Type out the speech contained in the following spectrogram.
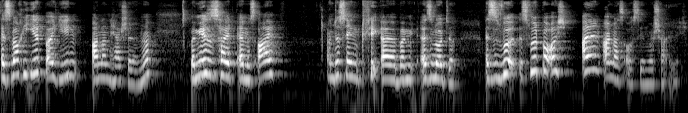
es variiert bei jedem anderen Hersteller, ne? Bei mir ist es halt MSI und deswegen, äh, bei mir, also Leute, es wird, es wird bei euch allen anders aussehen wahrscheinlich.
